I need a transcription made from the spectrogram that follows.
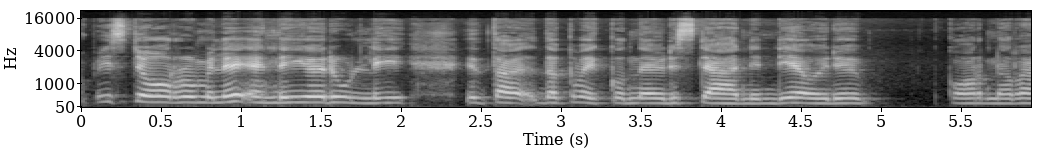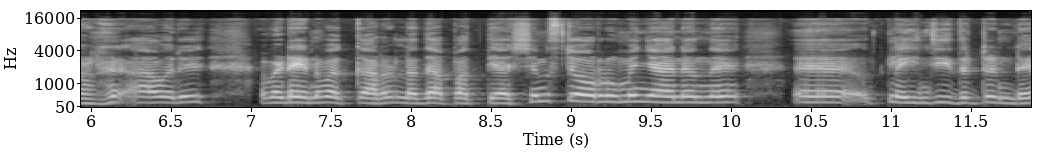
അപ്പോൾ ഈ സ്റ്റോർ റൂമിൽ എന്റെ ഈ ഒരു ഉള്ളി ഇതൊക്കെ വെക്കുന്ന ഒരു സ്റ്റാൻഡിന്റെ ഒരു കോർണറാണ് ആ ഒരു എവിടെയാണ് വെക്കാറുള്ളത്. അപ്പോൾ അത്യാവശ്യം സ്റ്റോർ റൂം ഞാനൊന്ന് ക്ലീൻ ചെയ്തിട്ടുണ്ട്.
